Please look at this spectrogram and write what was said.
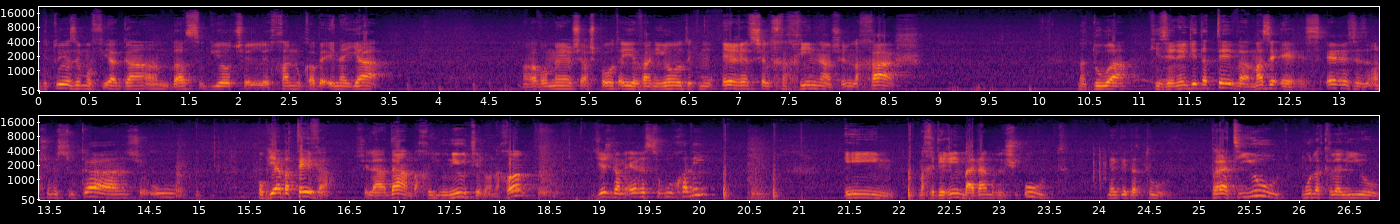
הביטוי הזה מופיע גם בסוגיות של חנוכה בעין היה. הרב אומר שההשפעות היווניות זה כמו ארס של חכינה, של נחש. מדוע? כי זה נגד הטבע. מה זה ארס? ארס זה משהו מסוכן שהוא פוגע בטבע של האדם, בחיוניות שלו, נכון? יש גם ארס רוחני. אם מחדירים באדם רשעות נגד הטוב, פרטיות מול הכלליות,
